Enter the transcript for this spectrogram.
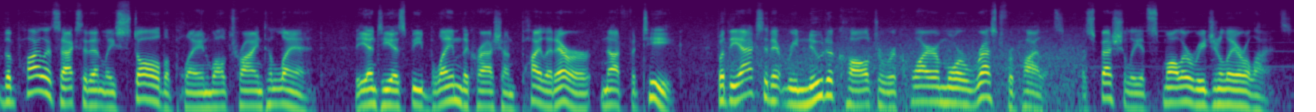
The pilots accidentally stalled the plane while trying to land. The NTSB blamed the crash on pilot error, not fatigue. But the accident renewed a call to require more rest for pilots, especially at smaller regional airlines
